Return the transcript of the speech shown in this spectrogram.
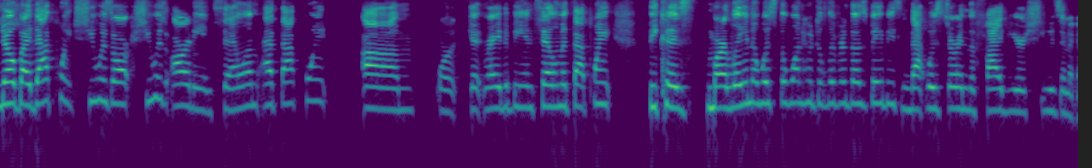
no, by that point she was al- she was already in Salem at that point, um, or getting ready to be in Salem at that point because Marlena was the one who delivered those babies, and that was during the five years she was in a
